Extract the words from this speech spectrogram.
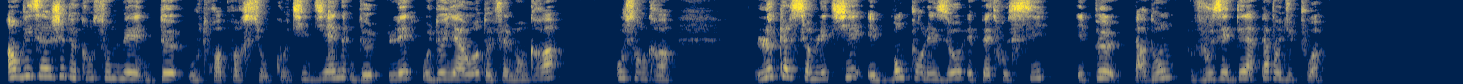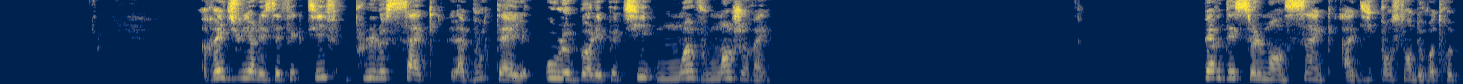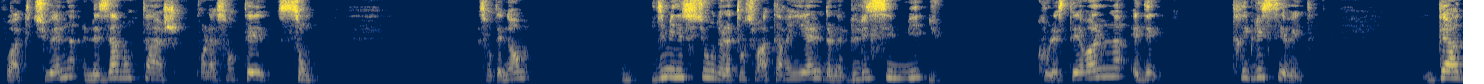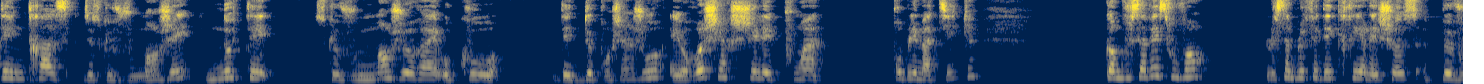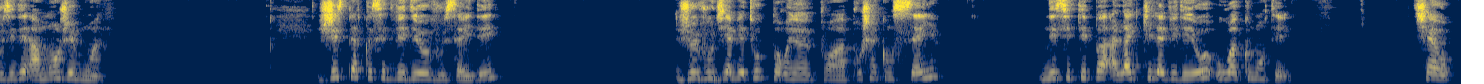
Envisagez de consommer deux ou trois portions quotidiennes de lait ou de yaourt faible gras ou sans gras. Le calcium laitier est bon pour les os et peut et peut, pardon, vous aider à perdre du poids. Réduire les effectifs, plus le sac, la bouteille ou le bol est petit, moins vous mangerez. Perdez seulement 5 à 10% de votre poids actuel, les avantages pour la santé sont, énormes. Diminution de la tension artérielle, de la glycémie, du cholestérol et des triglycérides. Gardez une trace de ce que vous mangez, notez ce que vous mangerez au cours des deux prochains jours et recherchez les points problématiques. Comme vous savez, souvent, le simple fait d'écrire les choses peut vous aider à manger moins. J'espère que cette vidéo vous a aidé. Je vous dis à bientôt pour, pour un prochain conseil. N'hésitez pas à liker la vidéo ou à commenter. Ciao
